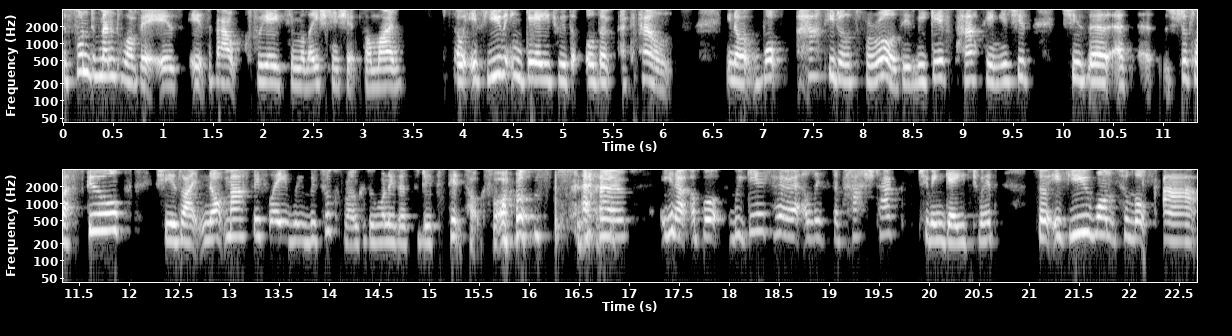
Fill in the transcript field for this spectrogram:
the fundamental of it is it's about creating relationships online. So if you engage with other accounts, you know what Hattie does for us is we give Hattie. I mean, she's she's a, a, a she's just left school. She's like not massively. We, we took her on because we wanted her to do TikToks for us. um, you know, but we give her a list of hashtags to engage with. So if you want to look at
